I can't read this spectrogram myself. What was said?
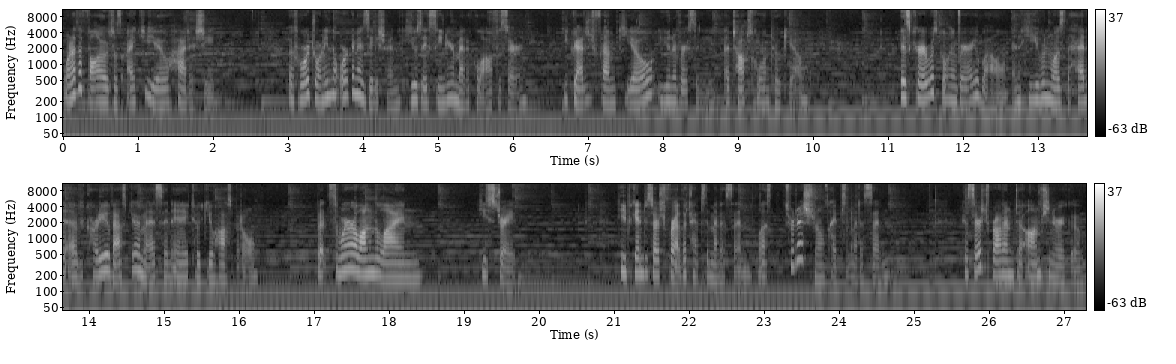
One of the followers was Aikyo Hadeshi. Before joining the organization, he was a senior medical officer. He graduated from Keio University, a top school in Tokyo. His career was going very well, and he even was the head of cardiovascular medicine in a Tokyo hospital. But somewhere along the line, he strayed. He began to search for other types of medicine, less traditional types of medicine. His search brought him to Aum Shinrikyo.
